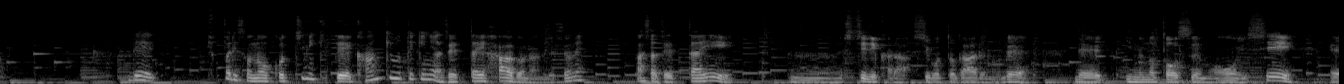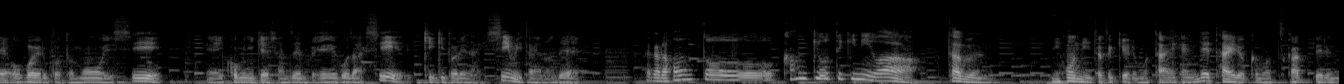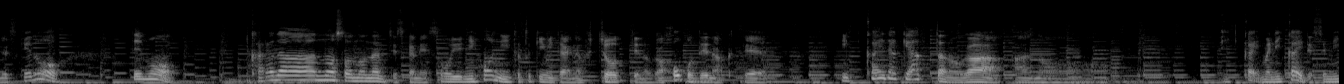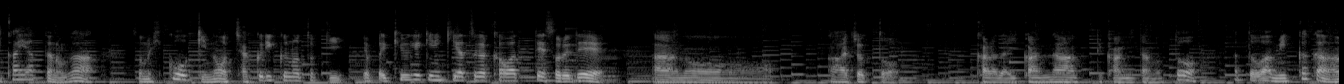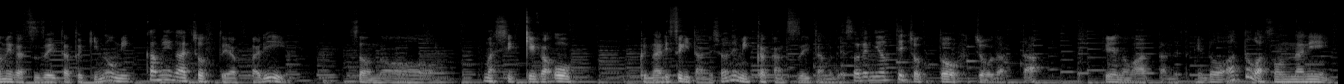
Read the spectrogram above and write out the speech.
でやっぱりそのこっちに来て環境的には絶対ハードなんですよね。朝絶対うん7時から仕事があるのでで犬の頭数も多いし、えー、覚えることも多いし、えー、コミュニケーション全部英語だし聞き取れないしみたいので。だから本当環境的には多分日本にいた時よりも大変で体力も使ってるんですけどでも体のその何て言うんですかねそういう日本にいた時みたいな不調っていうのがほぼ出なくて1回だけあったのがあの1回、まあ、2回ですね。2回あったのがその飛行機の着陸の時やっぱり急激に気圧が変わってそれであのあちょっと体いかんなって感じたのとあとは3日間雨が続いた時の3日目がちょっとやっぱりその、まあ、湿気が多くなりすぎたんでしょうね3日間続いたのでそれによってちょっと不調だったっていうのがあったんですけどあとはそんなに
